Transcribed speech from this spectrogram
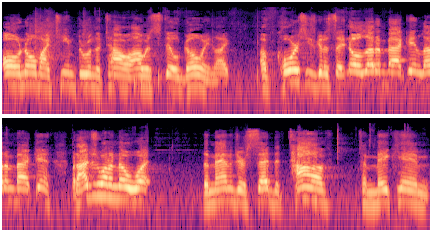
"Oh no, my team threw in the towel. I was still going." Like, of course he's gonna say, "No, let him back in. Let him back in." But I just want to know what the manager said to Tav to make him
